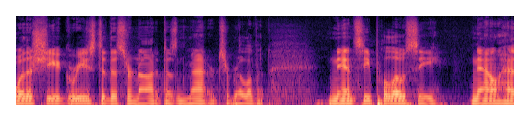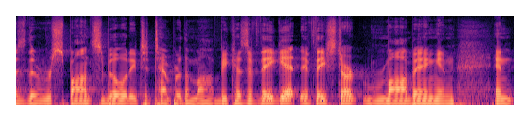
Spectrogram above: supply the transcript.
Whether she agrees to this or not, it doesn't matter. It's irrelevant. Nancy Pelosi now has the responsibility to temper the mob because if they get if they start mobbing and and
